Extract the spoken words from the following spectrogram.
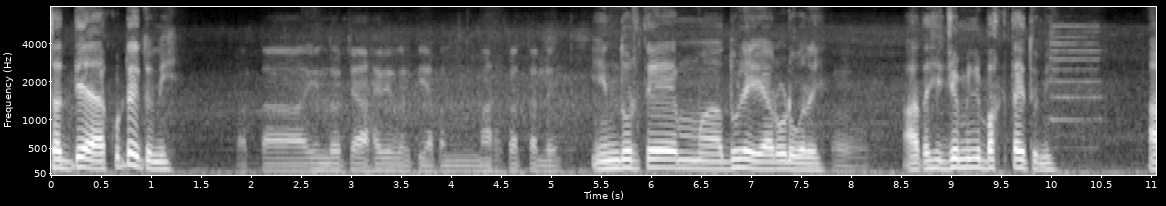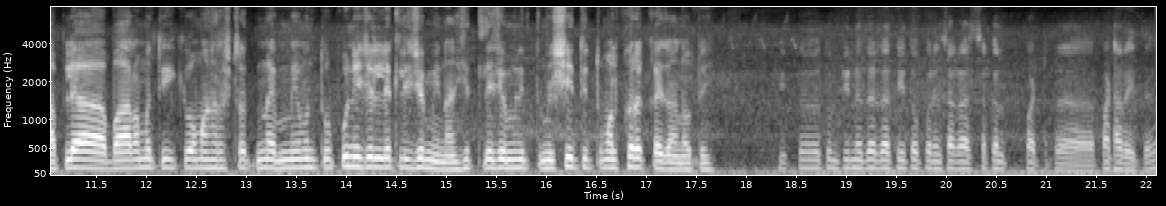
सध्या कुठे आहे तुम्ही? आता इंदोरच्या हायवेवरती आपण महाराष्ट्रात चाललोय. इंदूर ते म, धुळे या रोडवर आहे. हो. आता ही जमीन बघताय तुम्ही. आपल्या बारामती किंवा महाराष्ट्रात नाही मी म्हणतो पुणे जिल्ह्यातली जमीन आणि इथल्या जमिनीत तुम्ही शेतीत तुम्हाला फरक काय जाणवतोय? तिथं तुमची नजर जाते तोपर्यंत सगळा सकल पट पठार येतं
